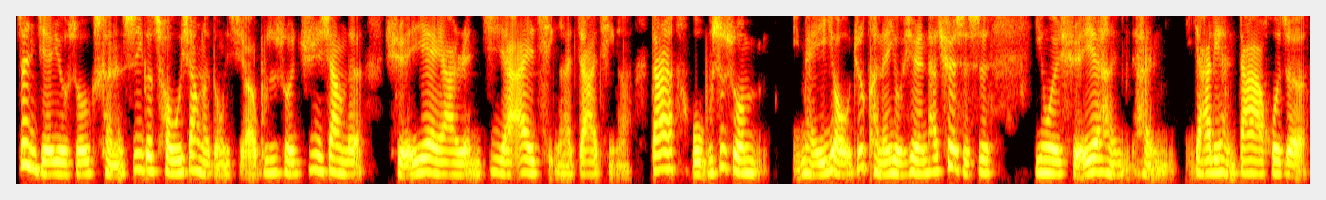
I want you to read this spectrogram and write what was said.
症结有时候可能是一个抽象的东西，而不是说具象的学业呀、人际啊、爱情啊、家庭啊。当然，我不是说没有，就可能有些人他确实是因为学业很很压力很大，或者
